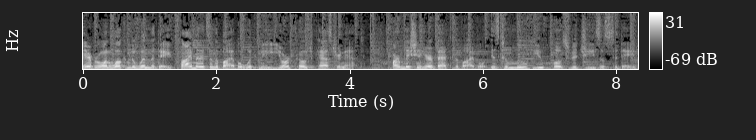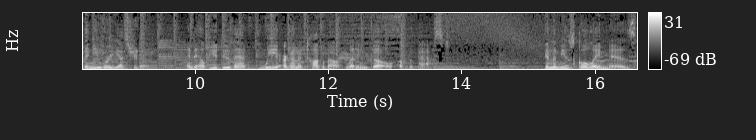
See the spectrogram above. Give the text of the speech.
Hey everyone, welcome to Win the Day, 5 minutes in the Bible with me, your coach, Pastor Nat. Our mission here at Back to the Bible is to move you closer to Jesus today than you were yesterday. And to help you do that, we are going to talk about letting go of the past. In the musical Les Mis,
